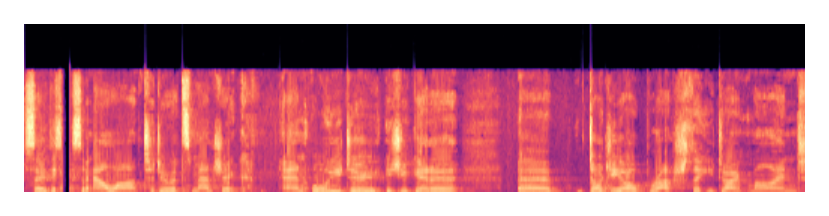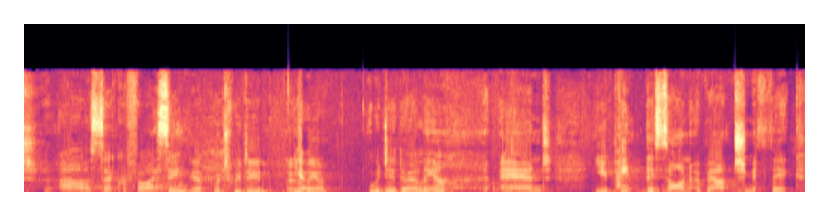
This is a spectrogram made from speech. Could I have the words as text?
So this takes an hour to do its magic. And all you do is you get a, a dodgy old brush that you don't mind uh, sacrificing. Yep, which we did earlier. Yep, we did earlier. And you paint this on about two mil thick.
